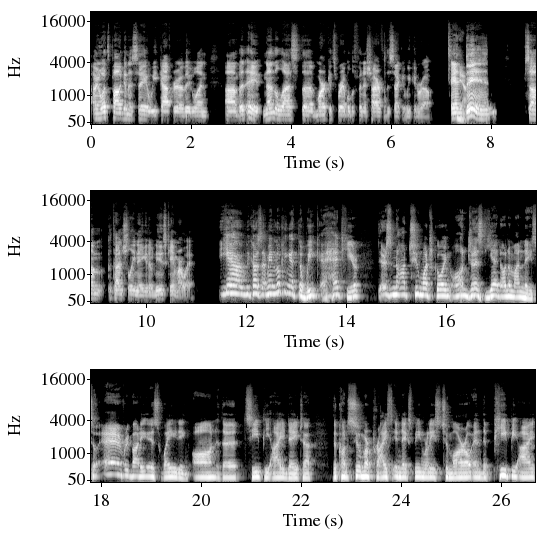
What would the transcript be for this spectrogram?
I mean, what's Powell going to say a week after a big one? Um, but hey, nonetheless, the markets were able to finish higher for the second week in a row, and yeah. then some potentially negative news came our way. Yeah, because I mean, looking at the week ahead here there's not too much going on just yet on a Monday. So everybody is waiting on the CPI data, the consumer price index being released tomorrow, and the PPI,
